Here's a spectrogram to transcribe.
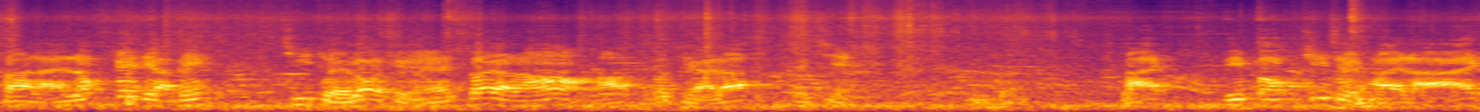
百来，拢计两名鸡腿肉卷，都有了哈，好，收起来了，再见。来，柠檬鸡腿排来，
